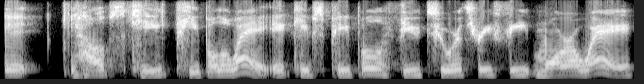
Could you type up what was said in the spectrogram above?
it helps keep people away. It keeps people a few two or three feet more away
